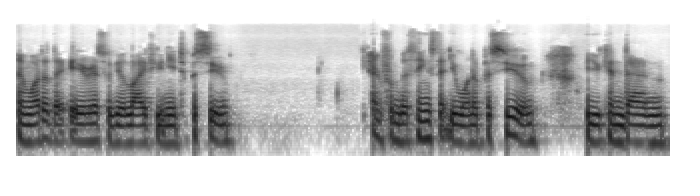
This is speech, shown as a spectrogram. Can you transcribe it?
and what are the areas of your life you need to pursue. And from the things that you want to pursue, you can then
